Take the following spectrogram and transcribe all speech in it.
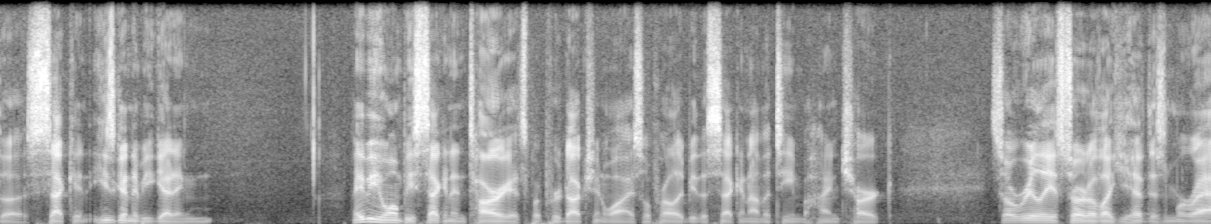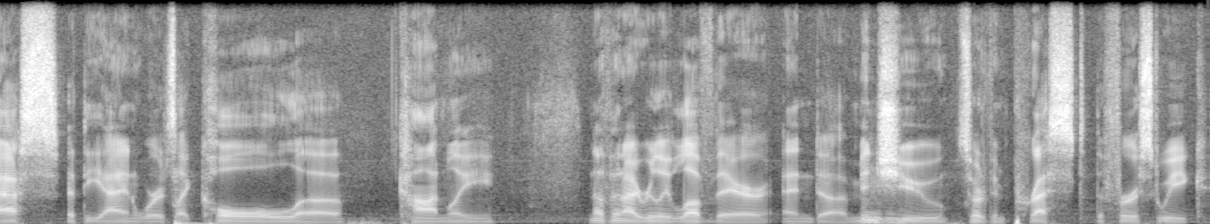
the second. He's going to be getting. Maybe he won't be second in targets, but production wise, he'll probably be the second on the team behind Chark. So really, it's sort of like you have this morass at the end where it's like Cole, uh, Conley. Nothing I really love there, and uh, Minshew sort of impressed the first week,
